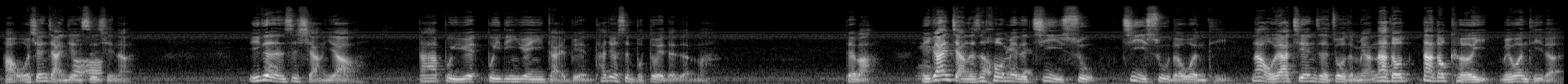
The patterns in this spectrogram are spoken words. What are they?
好，我先讲一件事情啊，哦、一个人是想要，但他不愿不一定愿意改变，他就是不对的人嘛，对吧？嗯、你刚才讲的是后面的技术。技术的问题，那我要兼着做怎么样？那都那都可以，没问题的，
